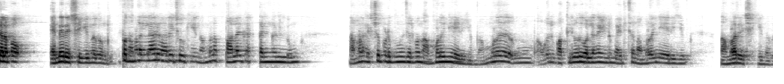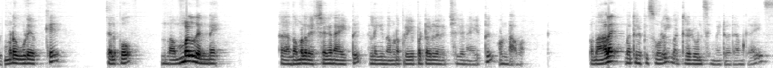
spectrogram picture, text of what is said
ചിലപ്പോൾ എന്നെ രക്ഷിക്കുന്നതും ഇപ്പം നമ്മളെല്ലാവരും ആലോചിച്ച് നോക്കി നമ്മളെ പല ഘട്ടങ്ങളിലും നമ്മളെ രക്ഷപ്പെടുത്തുന്നത് ചിലപ്പോൾ നമ്മൾ തന്നെയായിരിക്കും നമ്മൾ ഒരു പത്തിരുപത് കൊല്ലം കഴിഞ്ഞ് മരിച്ച നമ്മൾ തന്നെയായിരിക്കും നമ്മളെ രക്ഷിക്കുന്നത്. നമ്മുടെ കൂടെയൊക്കെ ചിലപ്പോൾ നമ്മൾ തന്നെ ആ, നമ്മളെ രക്ഷകനായിട്ട് അല്ലെങ്കിൽ നമ്മുടെ പ്രിയപ്പെട്ട ഒരു രക്ഷകനായിട്ട് ഉണ്ടാവാം. അപ്പോൾ നാളെ മറ്റൊരു എപ്പിസോഡിൽ മറ്റൊരു സിനിമയായിട്ട് വരാം ഗൈസ്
